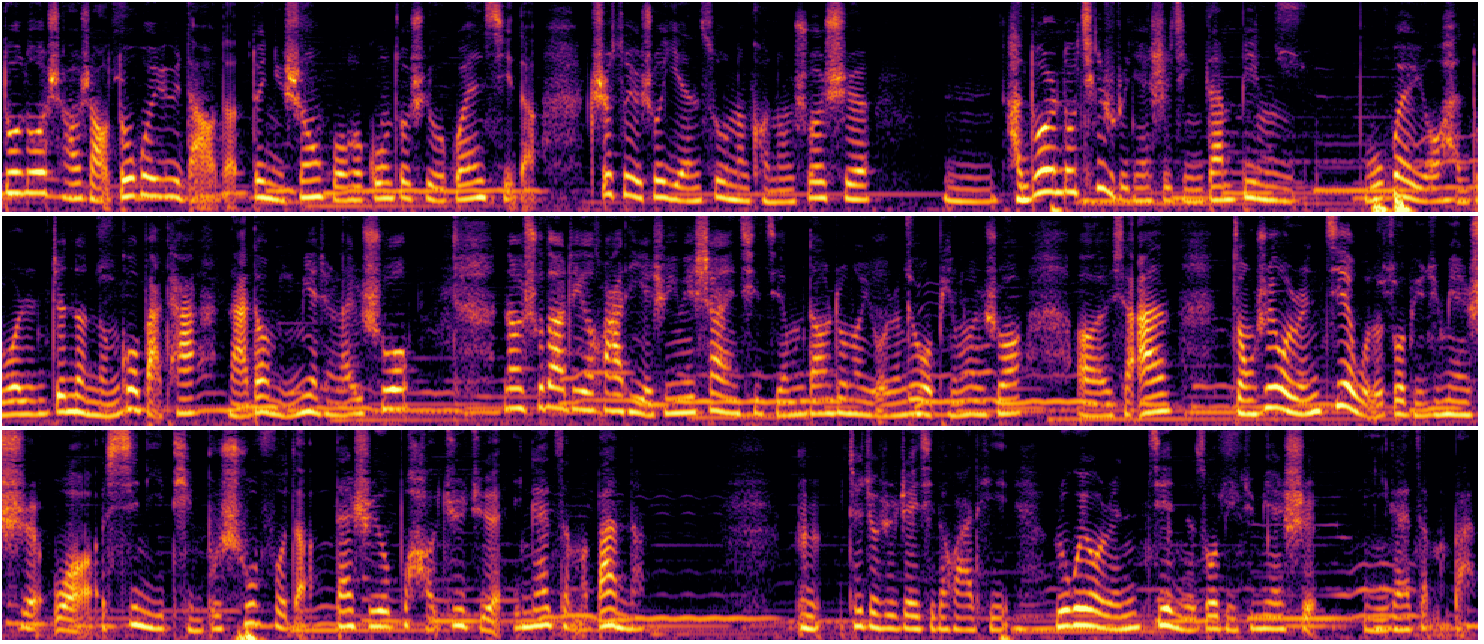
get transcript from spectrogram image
多多少少都会遇到的，对你生活和工作是有关系的。之所以说严肃呢，可能说是，嗯，很多人都清楚这件事情，但并。不会有很多人真的能够把它拿到明面上来说。那说到这个话题，也是因为上一期节目当中呢，有人给我评论说，呃，小安总是有人借我的作品去面试，我心里挺不舒服的，但是又不好拒绝，应该怎么办呢？嗯，这就是这期的话题。如果有人借你的作品去面试，你应该怎么办？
